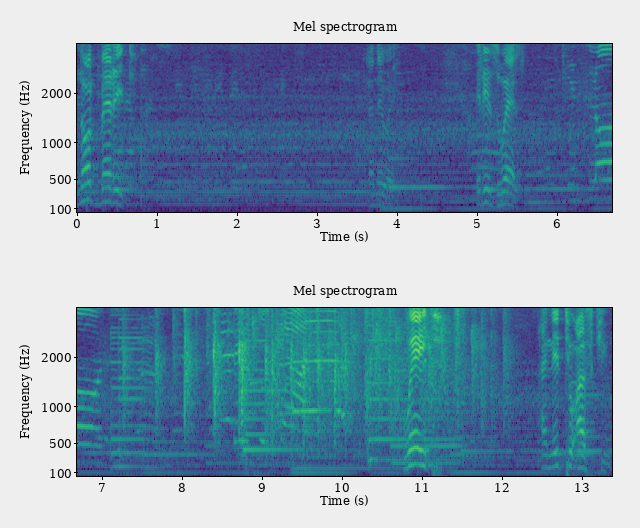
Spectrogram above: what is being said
not married. Anyway, it is well. Yes, Lord. Thank you, Father. Wait, I need to ask you.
